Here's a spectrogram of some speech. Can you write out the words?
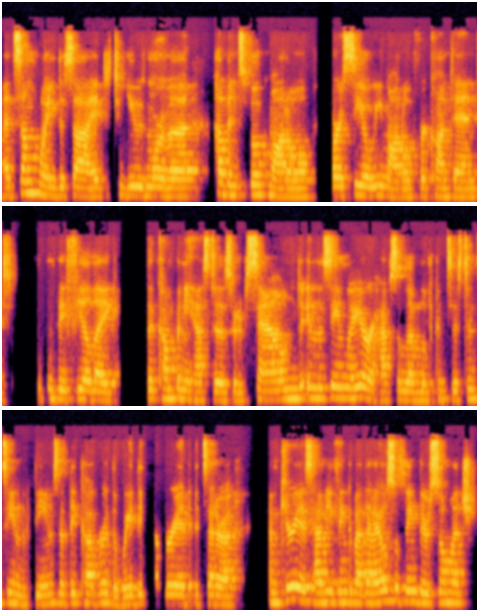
at some point decide to use more of a hub and spoke model or a COE model for content because they feel like the company has to sort of sound in the same way or have some level of consistency in the themes that they cover, the way they cover it, etc. I'm curious, how do you think about that? I also think there's so much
